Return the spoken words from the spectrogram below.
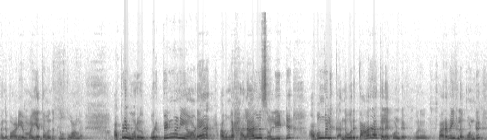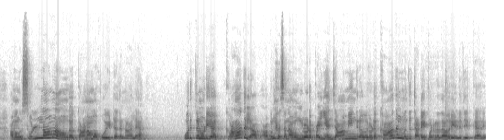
அந்த பாடியை மையத்தை வந்து தூக்குவாங்க. அப்படி ஒரு ஒரு பெண்மணியோட அவங்க ஹலால்னு சொல்லிட்டு அவங்களுக்கு அந்த ஒரு தாராக்களை கொண்டு ஒரு பறவைகளை கொண்டு அவங்க சொல்லாமல் அவங்க காணாமல் போயிட்டதுனால ஒருத்தனுடைய காதல் அப் அபுல் ஹசன் அவங்களோட பையன் ஜாமிங்கிறவரோட காதல் வந்து தடைப்படுறதா அவர் எழுதியிருக்காரு.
